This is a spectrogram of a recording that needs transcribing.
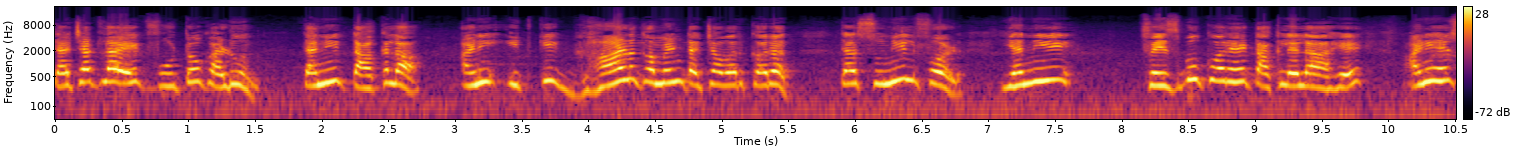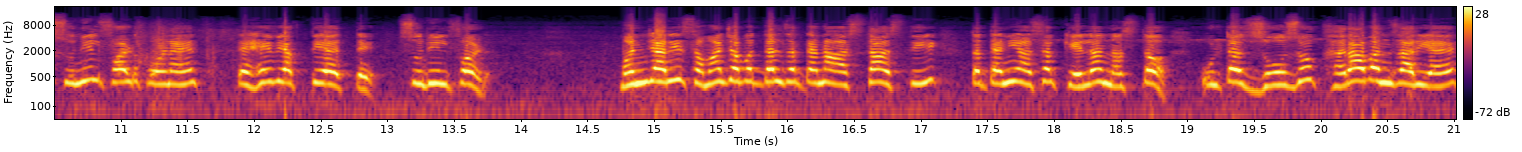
त्याच्यातला एक फोटो काढून त्यांनी टाकला आणि इतकी घाण कमेंट त्याच्यावर करत त्या सुनील फड यांनी फेसबुकवर हे टाकलेलं आहे. आणि हे सुनील फड कोण आहेत? ते हे व्यक्ती आहेत ते सुनील फड. बंजारी समाजाबद्दल जर त्यांना आस्था असती तर त्यांनी असं केलं नसतं. उलट जो जो खरा वंजारी आहे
